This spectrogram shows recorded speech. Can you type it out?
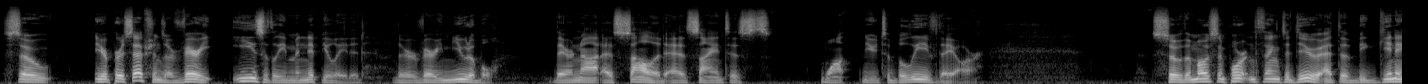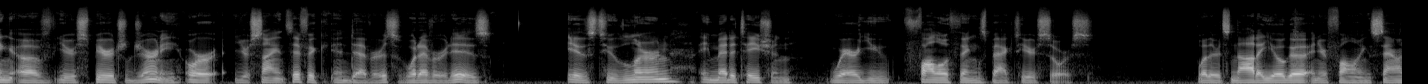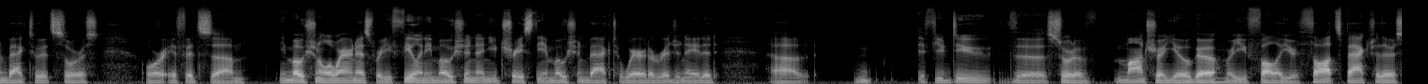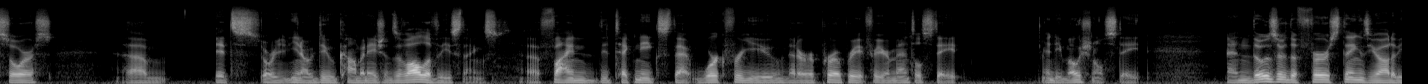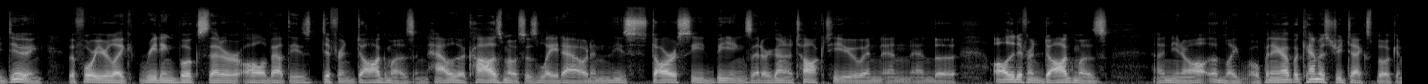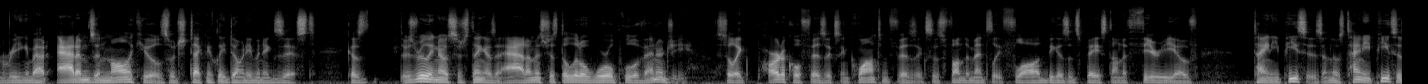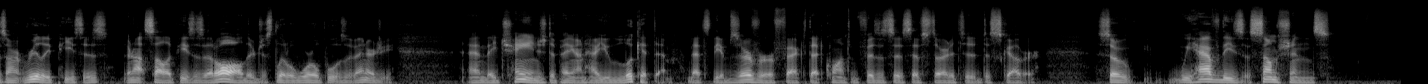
So your perceptions are very easily manipulated. They're very mutable. They're not as solid as scientists want you to believe they are. So, the most important thing to do at the beginning of your spiritual journey or your scientific endeavors, whatever it is, is to learn a meditation where you follow things back to your source. Whether it's nada yoga and you're following sound back to its source, or if it's um, emotional awareness where you feel an emotion and you trace the emotion back to where it originated. Uh, if you do the sort of mantra yoga where you follow your thoughts back to their source. Um, it's or you know do combinations of all of these things. Uh, find the techniques that work for you that are appropriate for your mental state and emotional state. And those are the first things you ought to be doing before you're like reading books that are all about these different dogmas and how the cosmos is laid out and these star seed beings that are going to talk to you and, and, and the, all the different dogmas and you know uh, like opening up a chemistry textbook and reading about atoms and molecules which technically don't even exist. Because there's really no such thing as an atom. It's just a little whirlpool of energy. So like particle physics and quantum physics is fundamentally flawed because it's based on a theory of tiny pieces. And those tiny pieces aren't really pieces. They're not solid pieces at all. They're just little whirlpools of energy. And they change depending on how you look at them. That's the observer effect that quantum physicists have started to discover so we have these assumptions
